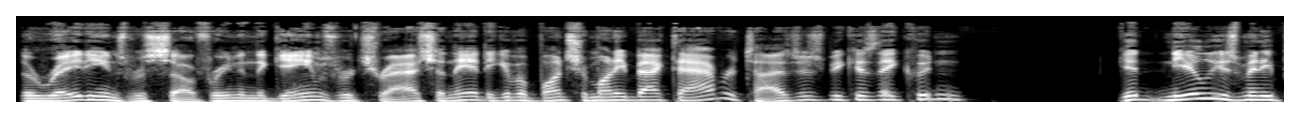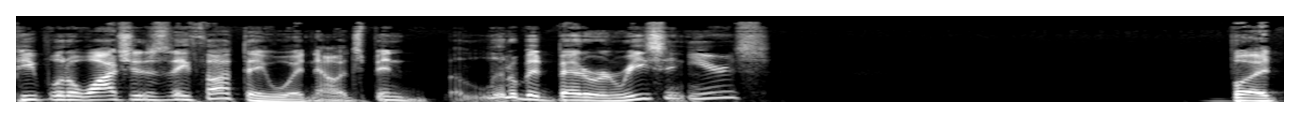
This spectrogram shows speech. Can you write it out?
the ratings were suffering and the games were trash, and they had to give a bunch of money back to advertisers because they couldn't get nearly as many people to watch it as they thought they would. Now, it's been a little bit better in recent years, but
